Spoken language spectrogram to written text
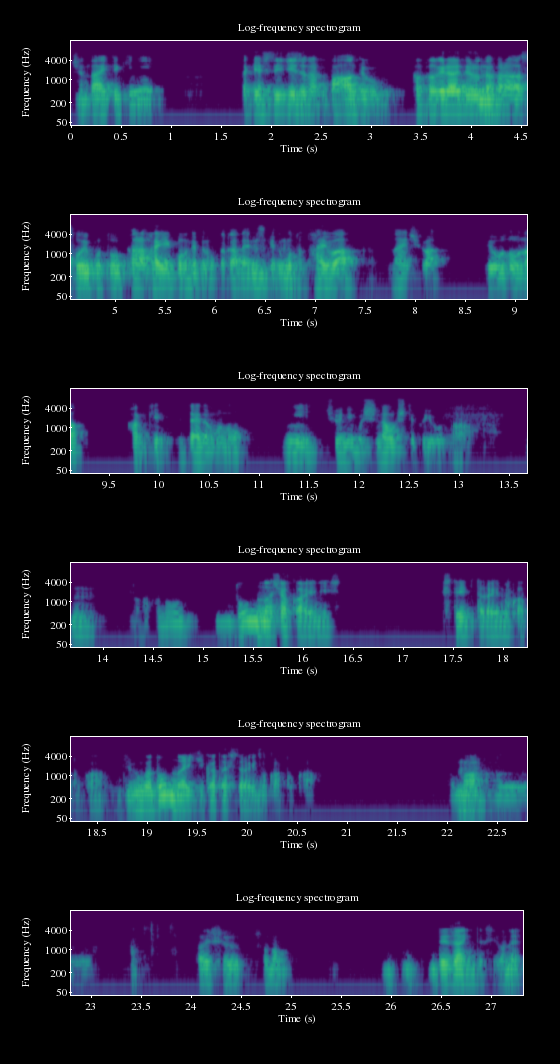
社会的に、だけ SDGs なんかバーンって掲げられてるんだから、そういうことから入り込んでいくのかわかんないですけど、うん。もっと対話、ないしは平等な関係みたいなものにチューニングし直していくような。うん、だからそのどんな社会にししていったらいいのかとか自分がどんな生き方したらいいのかとか。まあ、ある種そのデザインですよね。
